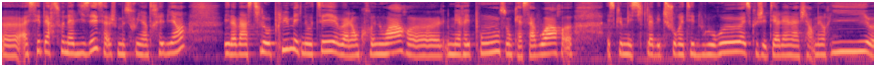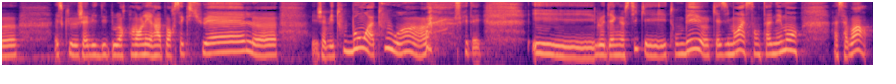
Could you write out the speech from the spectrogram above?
assez personnalisé, ça je me souviens très bien. Il avait un stylo plume et notait à l'encre noire mes réponses, donc à savoir est-ce que mes cycles avaient toujours été douloureux, est-ce que j'étais allée à l'infirmerie, est-ce que j'avais des douleurs pendant les rapports sexuels j'avais tout bon à tout. Hein. C'était et le diagnostic est tombé euh, quasiment instantanément, à savoir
